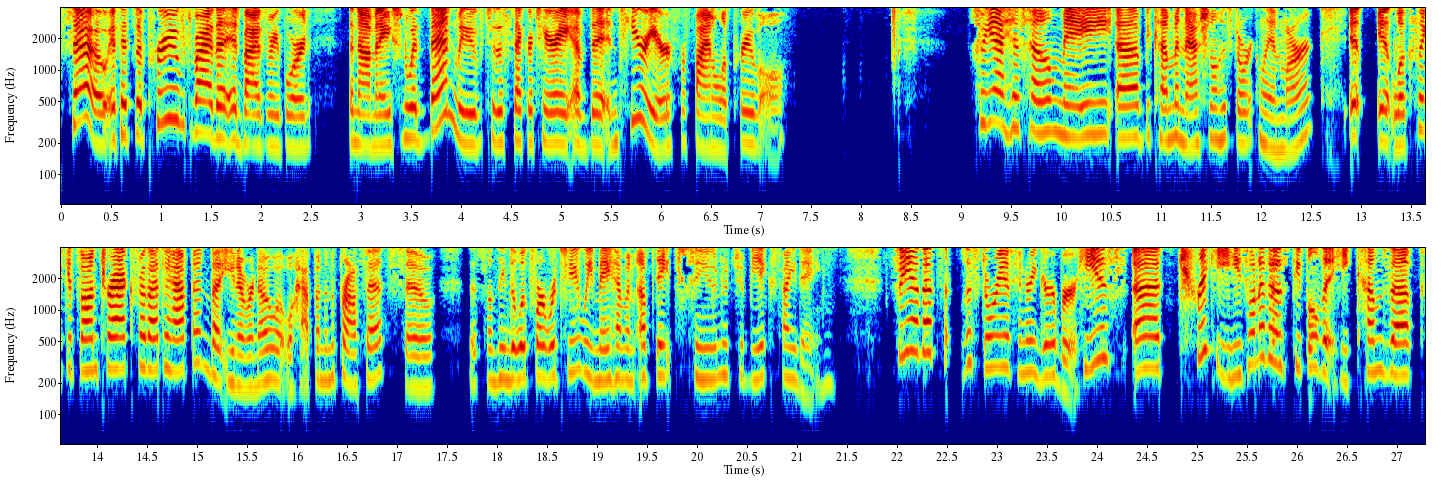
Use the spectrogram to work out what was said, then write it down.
So if it's approved by the advisory board, the nomination would then move to the Secretary of the Interior for final approval. So yeah, his home may uh, become a National Historic Landmark. It it looks like it's on track for that to happen, but you never know what will happen in the process. So that's something to look forward to. We may have an update soon, which would be exciting. So yeah, that's the story of Henry Gerber. He is uh, tricky. He's one of those people that he comes up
